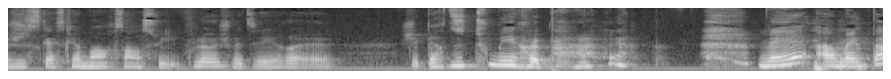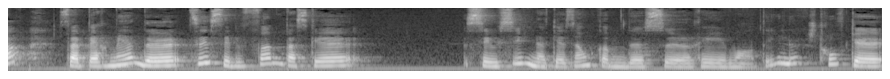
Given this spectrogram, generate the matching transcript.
jusqu'à ce que mort s'en suive. Là, je veux dire, j'ai perdu tous mes repères. Mais en même temps, ça permet de... Tu sais, c'est le fun parce que c'est aussi une occasion comme de se réinventer. Je trouve que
